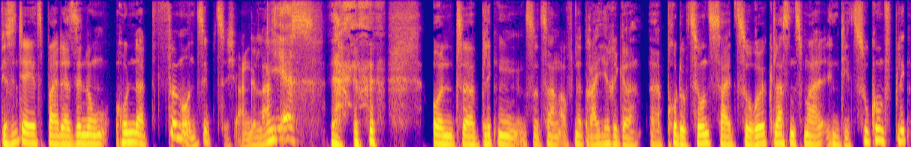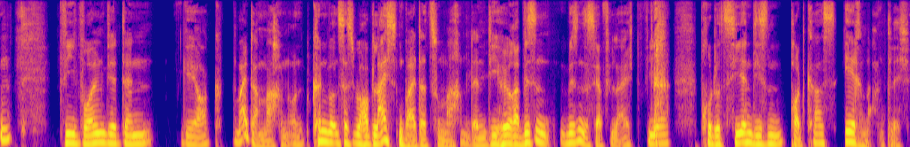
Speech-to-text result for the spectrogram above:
Wir sind ja jetzt bei der Sendung 175 angelangt. Yes! und äh, blicken sozusagen auf eine dreijährige äh, Produktionszeit zurück. Lass uns mal in die Zukunft blicken. Wie wollen wir denn Georg, weitermachen? Und können wir uns das überhaupt leisten, weiterzumachen? Denn die Hörer wissen, wissen es ja vielleicht. Wir produzieren diesen Podcast ehrenamtlich.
